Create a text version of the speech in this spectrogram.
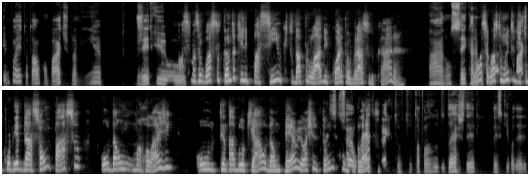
Gameplay total, combate, pra mim é do jeito que o. Nossa, mas eu gosto tanto aquele passinho que tu dá pro lado e corta o braço do cara. Ah, não sei, cara. é Nossa, eu gosto muito de tu poder dar só um passo, ou dar um- uma rolagem, ou tentar bloquear, ou dar um parry. Eu acho ele tão mas isso é o completo. aspecto. Tu tá falando do dash dele, da esquiva dele.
